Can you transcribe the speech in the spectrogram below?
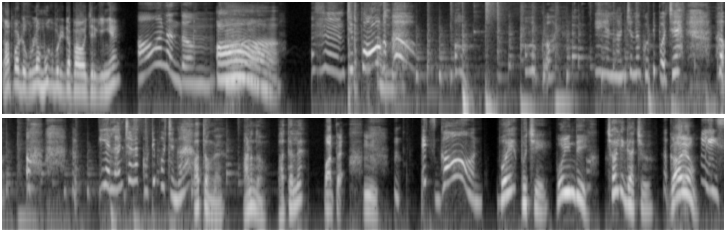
சாப்பாட்டுக்குள்ள மூக்குப்பொடி டப்பா வச்சிருக்கீங்க? ஆனந்தம். என் லஞ்ச் எல்லாம் கொட்டி போச்சே. என் லஞ்ச் எல்லாம் கொட்டி போச்சுங்க. பார்த்தோங்க. ஆனந்தம் பார்த்தல? பார்த்தேன். ம். இட்ஸ் கான் போயே போச்சு. போயிந்தி. சோலி காச்சு. காயம். ப்ளீஸ்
